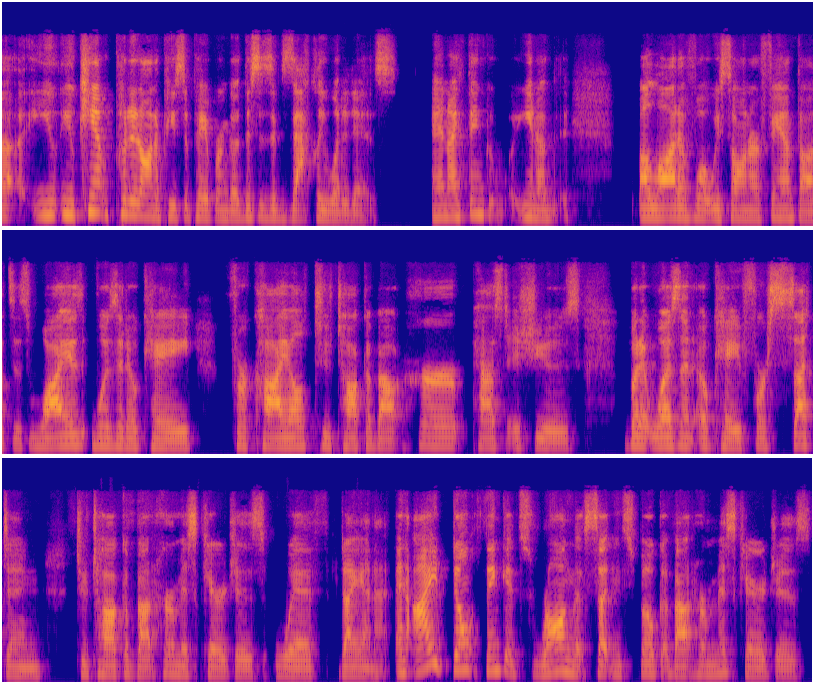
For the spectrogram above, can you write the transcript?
uh, you you can't put it on a piece of paper and go this is exactly what it is. And i think you know a lot of what we saw in our fan thoughts is why is, was it okay for kyle to talk about her past issues but it wasn't okay for sutton to talk about her miscarriages with diana and i don't think it's wrong that sutton spoke about her miscarriages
